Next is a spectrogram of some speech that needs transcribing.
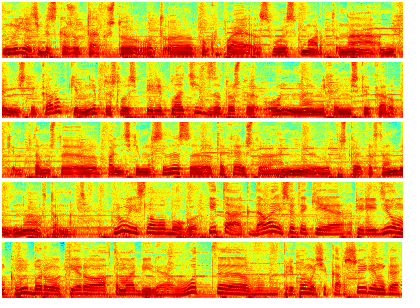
Ну, я тебе скажу так, что вот э, покупая свой смарт на механической коробке, мне пришлось переплатить за то, что он на механической коробке. Потому что э, политика Мерседеса такая, что они выпускают автомобиль на автомате. Ну и слава богу. Итак, давай все-таки перейдем к выбору первого автомобиля. Вот э, при помощи каршеринга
